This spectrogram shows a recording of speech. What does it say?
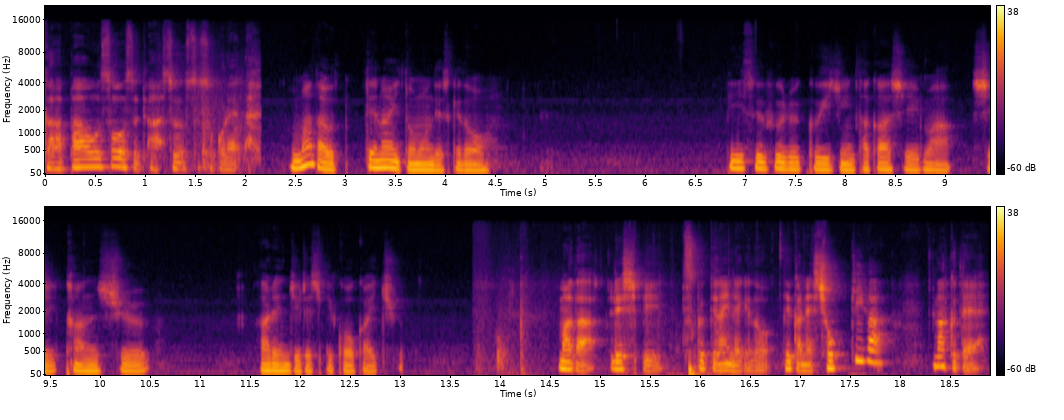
ガパオソースあそうそうそうこれ。まだ売っててないと思うんですけどピースフルクイジン高島市監修アレンジレシピ公開中。まだレシピ作ってないんだけどていうかね食器がなくて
